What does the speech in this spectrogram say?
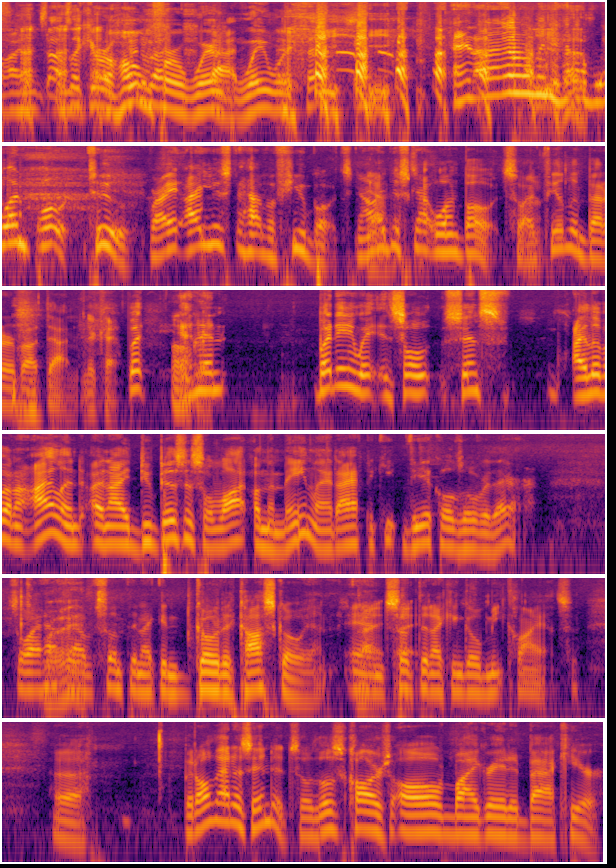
I, Sounds like I'm you're a good home for wa- that. wayward things. And I only have one boat too, right? I used to have a few boats. Now Yeah. I just got one boat, so I'm oh. feeling better about that. Okay. But Okay. and then, but anyway, so since I live on an island and I do business a lot on the mainland, I have to keep vehicles over there. So I have Right. to have something I can go to Costco in and Right, right. something I can go meet clients. Uh, but all that has ended. So those callers all migrated back here.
